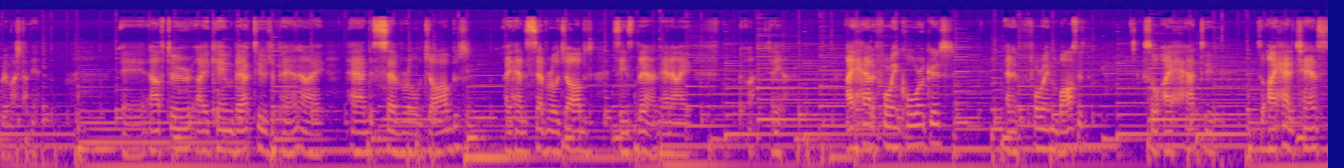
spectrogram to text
来れましたね。え after I came back to Japan, I had several jobs. I had several jobs since then, and I, I had foreign coworkers and foreign bosses. So I had to, so I had a chance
